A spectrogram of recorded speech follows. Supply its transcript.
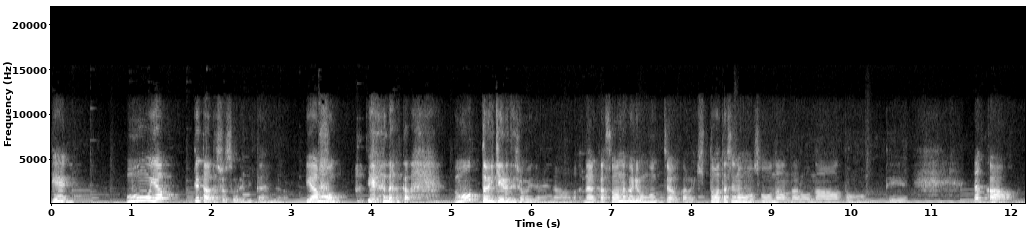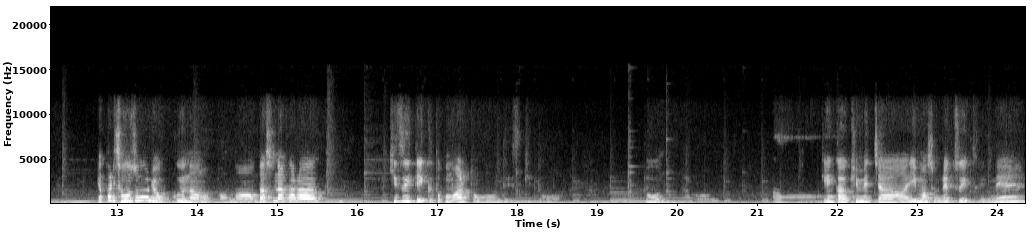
えもうやってたでしょそれみたいな。いやもういやなんかもっといけるでしょみたいな。なんかそんな風に思っちゃうからきっと私のもそうなんだろうなと思って。なんかやっぱり想像力なのかな。出しながら気づいていくとこもあると思うんですけどどうなんだろあう。限界を決めちゃいますよねついついね。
